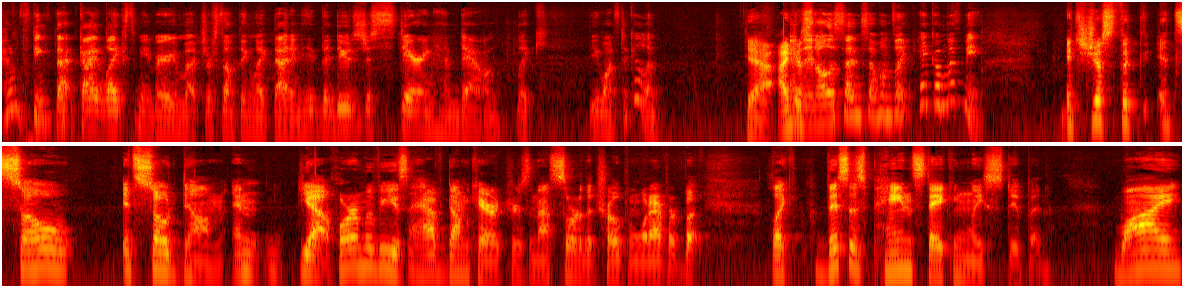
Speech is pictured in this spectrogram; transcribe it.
I don't think that guy likes me very much, or something like that. And he, the dude's just staring him down, like he wants to kill him. Yeah, I just. and then all of a sudden, someone's like, "Hey, come with me." it's just the it's so it's so dumb and yeah horror movies have dumb characters and that's sort of the trope and whatever but like this is painstakingly stupid why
